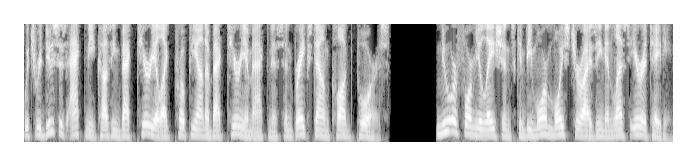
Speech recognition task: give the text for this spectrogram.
which reduces acne causing bacteria like Propionibacterium acnes and breaks down clogged pores. Newer formulations can be more moisturizing and less irritating,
